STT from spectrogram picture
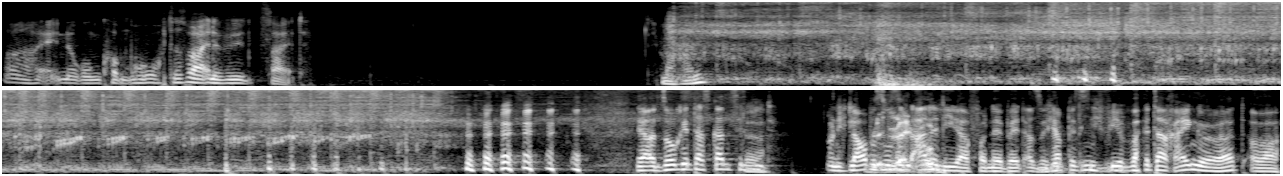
Ach, Erinnerungen kommen hoch. Das war eine wilde Zeit. Ich mach an. Ja, und so geht das ganze Lied. Und ich glaube, so sind alle Lieder von der Band. Also ich habe jetzt nicht viel weiter reingehört, aber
